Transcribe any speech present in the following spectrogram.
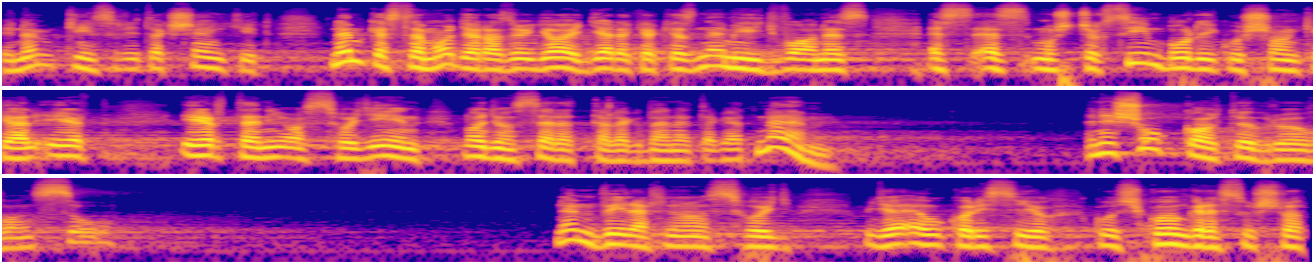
Én nem kényszerítek senkit. Nem kezdtem magyarázni, hogy jaj, gyerekek, ez nem így van, ez, ez, ez most csak szimbolikusan kell ért, érteni azt, hogy én nagyon szerettelek benneteket. Nem. Ennél sokkal többről van szó. Nem véletlen az, hogy ugye eukarisztikus kongresszusra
